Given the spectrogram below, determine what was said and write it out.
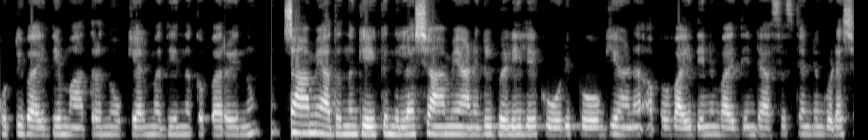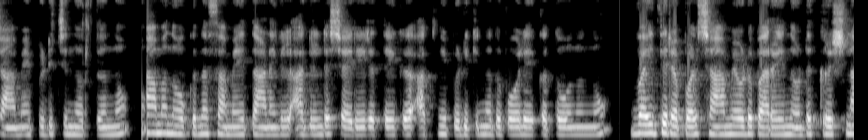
കുട്ടി വൈദ്യം മാത്രം നോക്കിയാൽ മതി എന്നൊക്കെ പറയുന്നു. ശ്യാമ അതൊന്നും കേൾക്കുന്നില്ല. ശ്യാമയാണെങ്കിൽ വെളിയിലേക്ക് ഓടി പോവുകയാണ് അപ്പൊ വൈദ്യനും വൈദ്യന്റെ അസിസ്റ്റന്റും കൂടെ ശ്യാമയെ പിടിച്ചു നിർത്തുന്നു. ശ്യാമ നോക്കുന്ന സമയത്താണെങ്കിൽ അഖിലിന്റെ ശരീരത്തേക്ക് അഗ്നി പിടിക്കുന്നത് പോലെയൊക്കെ തോന്നുന്നു. വൈദ്യരപ്പോൾ ശ്യാമയോട് പറയുന്നുണ്ട് കൃഷ്ണ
